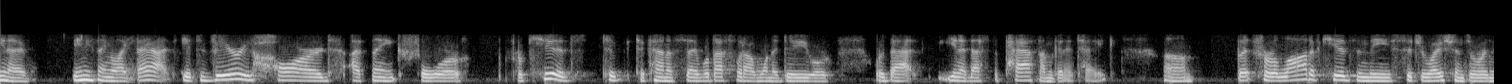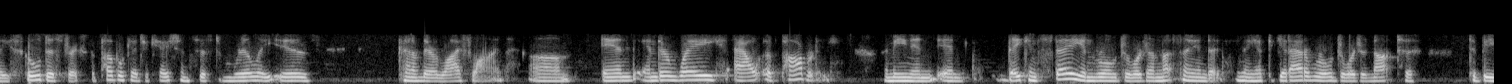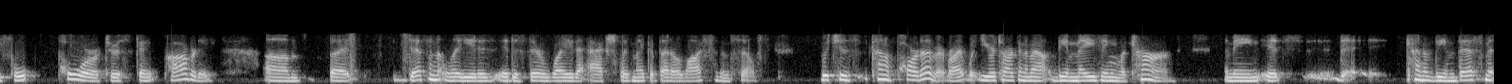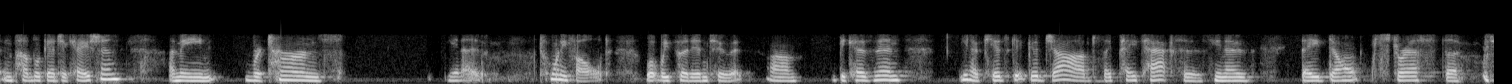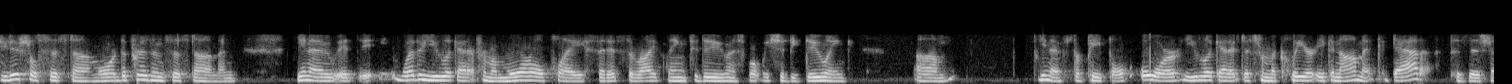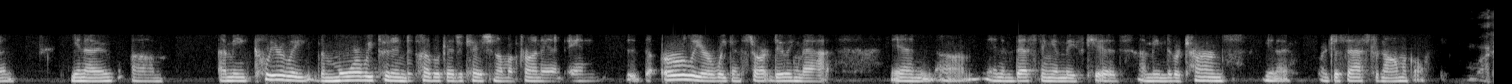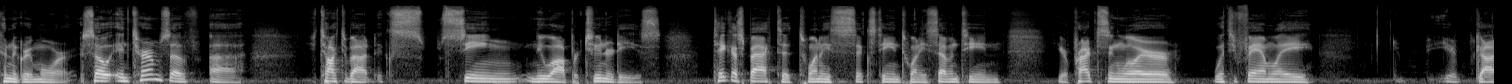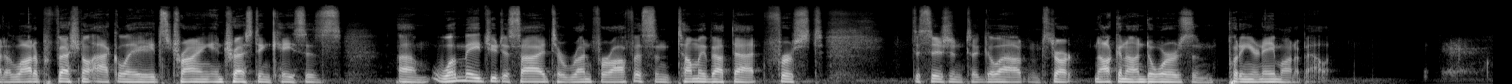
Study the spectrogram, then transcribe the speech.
you know, anything like that, it's very hard, I think, for for kids to to kind of say, well, that's what I want to do, or or that you know that's the path I'm going to take. Um, but for a lot of kids in these situations or in these school districts, the public education system really is kind of their lifeline um, and and their way out of poverty. I mean, and and they can stay in rural Georgia. I'm not saying that you know you have to get out of rural Georgia not to to be for, poor to escape poverty. Um, but definitely, it is it is their way to actually make a better life for themselves, which is kind of part of it, right? What you were talking about, the amazing return. I mean, it's the, kind of the investment in public education. I mean, returns, you know, twentyfold what we put into it, um, because then, you know, kids get good jobs, they pay taxes, you know they don't stress the judicial system or the prison system and you know it, it, whether you look at it from a moral place that it's the right thing to do and it's what we should be doing um, you know for people or you look at it just from a clear economic data position you know um, i mean clearly the more we put into public education on the front end and the earlier we can start doing that and um, and investing in these kids i mean the returns you know, are just astronomical. I couldn't agree more. So, in terms of, uh, you talked about ex- seeing new opportunities. Take us back to 2016, 2017. You're a practicing lawyer with your family. You've got a lot of professional accolades, trying interesting cases. Um, what made you decide to run for office? And tell me about that first decision to go out and start knocking on doors and putting your name on a ballot?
